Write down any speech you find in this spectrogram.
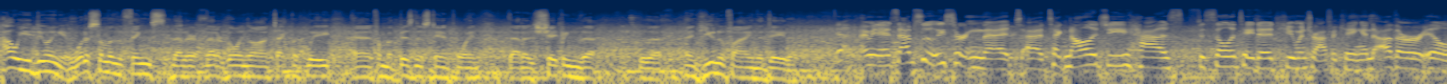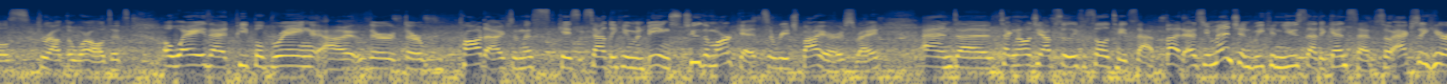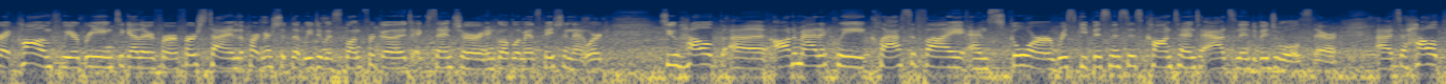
How are you doing it? What are some of the things that are, that are going on technically and from a business standpoint that is shaping the, the and unifying the data? Yeah, I mean, it's absolutely certain that uh, technology has facilitated human trafficking and other ills throughout the world. It's a way that people bring uh, their, their product, in this case sadly human beings, to the market to reach buyers, right? And uh, technology absolutely facilitates that. But as you mentioned, we can use that against them. So actually here at Conf, we are bringing together for our first time the partnership that we did with Splunk for Good, Accenture, and Global Emancipation Network to help uh, automatically classify and score risky businesses, content, ads, and individuals there uh, to help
